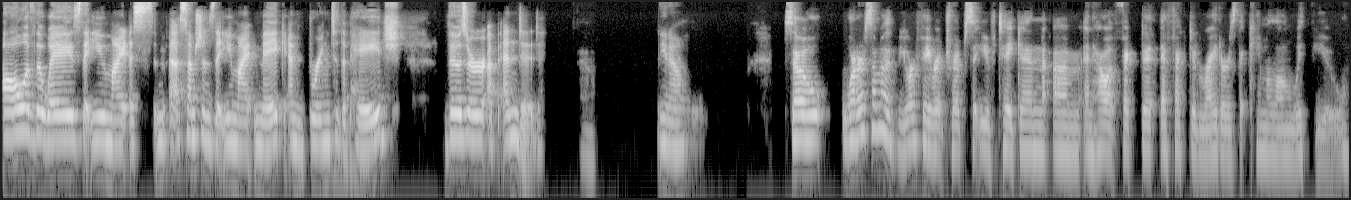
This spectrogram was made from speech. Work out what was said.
all of the ways that you might assumptions that you might make and bring to the page those are upended. Yeah. you know? So what are some of your favorite trips that you've taken um, and how it affected affected writers that came along with you?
